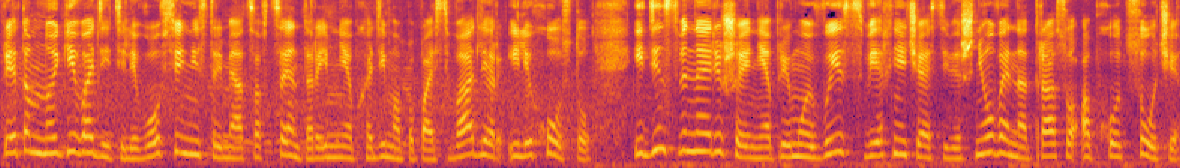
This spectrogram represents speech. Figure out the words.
При этом многие водители вовсе не стремятся в центр. Им необходимо попасть в Адлер или Хосту. Единственное решение – прямой выезд с верхней части Вишневой на трассу обход Сочи.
